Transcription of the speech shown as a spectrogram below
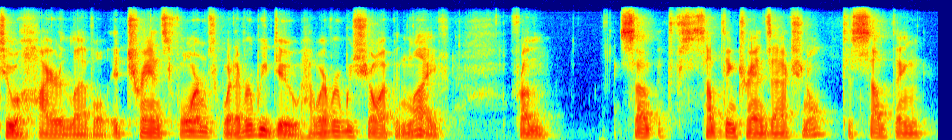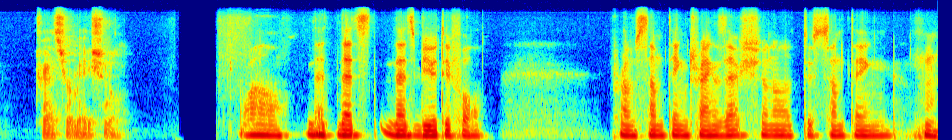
to a higher level. It transforms whatever we do, however we show up in life, from some something transactional to something transformational. Wow, that that's that's beautiful. From something transactional to something hmm,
